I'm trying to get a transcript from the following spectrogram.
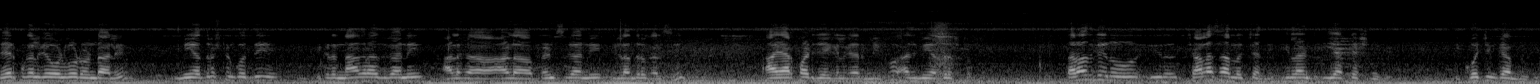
నేర్పగలిగే వాళ్ళు కూడా ఉండాలి. మీ అదృష్టం కొద్దీ ఇక్కడ నాగరాజు కానీ వాళ్ళ వాళ్ళ ఫ్రెండ్స్ కానీ వీళ్ళందరూ కలిసి ఆ ఏర్పాటు చేయగలిగారు మీకు. అది మీ అదృష్టం. తర్వాత నేను ఈ- చాలాసార్లు వచ్చేది ఇలాంటి ఈ అకేషన్కి ఈ కోచింగ్ క్యాంప్కి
